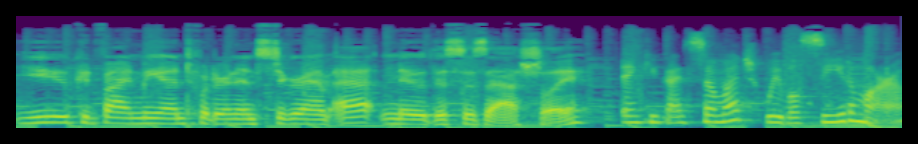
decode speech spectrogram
you can find me on Twitter and Instagram at No This Is Ashley. Thank you guys so much. We will see you tomorrow.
